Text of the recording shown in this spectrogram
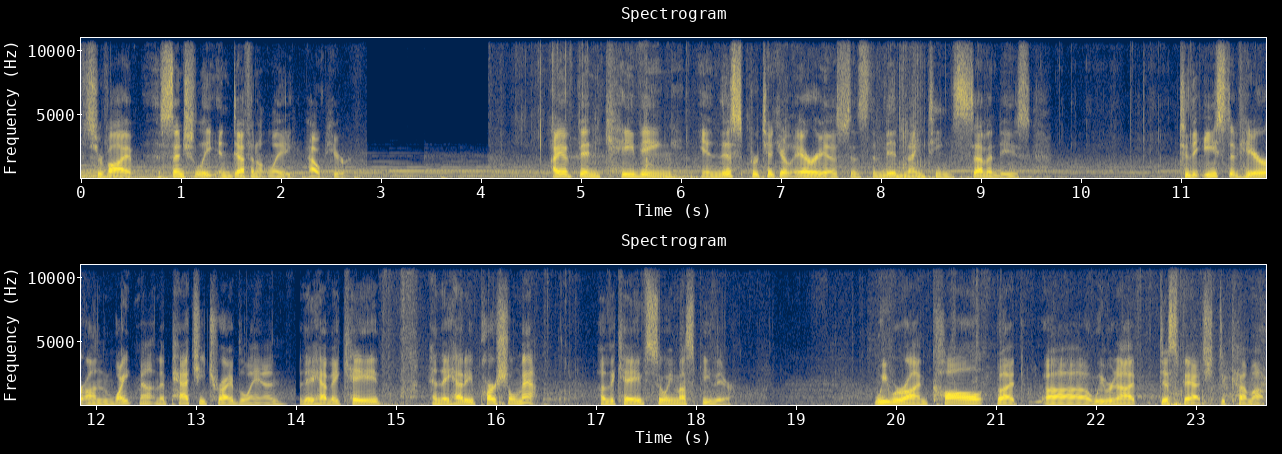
survive essentially indefinitely out here. I have been caving in this particular area since the mid 1970s. To the east of here on White Mountain Apache tribe land, they have a cave and they had a partial map of the cave, so we must be there. We were on call, but uh, we were not dispatched to come up.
